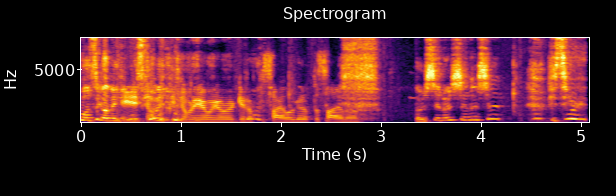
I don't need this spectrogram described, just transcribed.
What's coming? He's He's coming. coming. He's coming. Get up the silo. Get up the silo. Oh shit! Oh shit! Oh shit! He's here.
